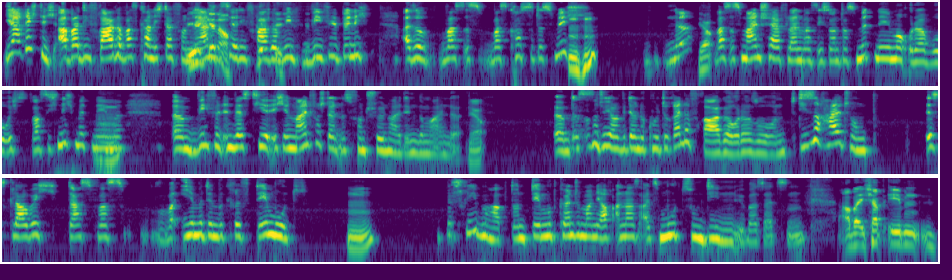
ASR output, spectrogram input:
ja, richtig, aber die Frage, was kann ich davon lernen, ja, genau, ist ja die Frage, wie, wie, viel bin ich, also was ist, was kostet es mich? Mhm. Ne? Ja. Was ist mein Schärflein, was ich sonntags mitnehme oder wo ich, was ich nicht mitnehme? Mhm. Ähm, wie viel investiere ich in mein Verständnis von Schönheit in Gemeinde? Ja. Ähm, das ist natürlich auch wieder eine kulturelle Frage oder so. Und diese Haltung ist, glaube ich, das, was ihr mit dem Begriff Demut mhm. Beschrieben habt. Und Demut könnte man ja auch anders als Mut zum Dienen übersetzen. Aber ich habe eben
